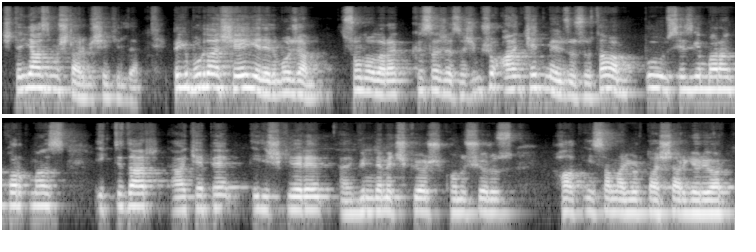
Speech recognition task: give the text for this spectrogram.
işte yazmışlar bir şekilde. Peki buradan şeye gelelim hocam. Son olarak kısacası şimdi şu anket mevzusu tamam bu Sezgin Baran Korkmaz iktidar AKP ilişkileri yani gündeme çıkıyor, konuşuyoruz. Halk, insanlar, yurttaşlar görüyor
